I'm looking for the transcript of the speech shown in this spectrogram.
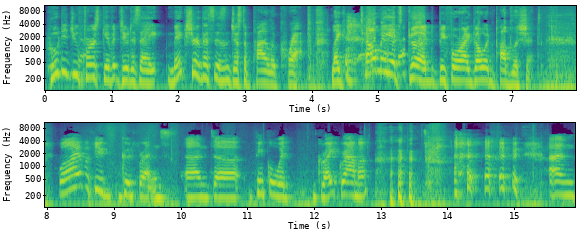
Who did you first give it to to say, make sure this isn't just a pile of crap? Like, tell me it's good before I go and publish it. Well, I have a few good friends and uh, people with great grammar and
